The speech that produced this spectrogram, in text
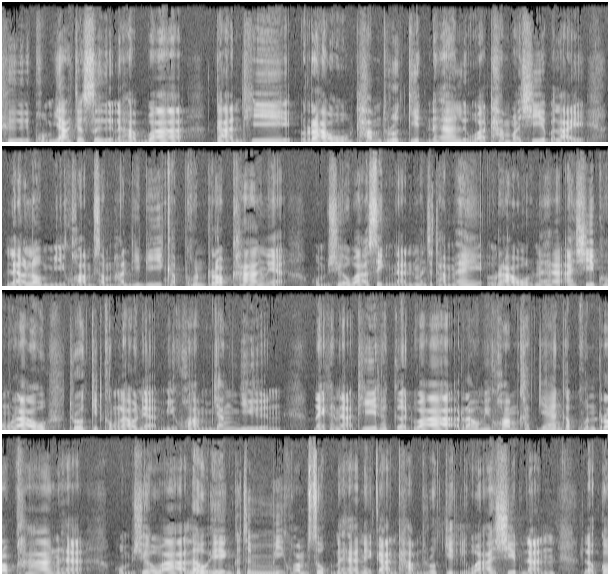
คือผมอยากจะสื่อนะครับว่า การที่เราทำธุรกิจนะฮะหรือว่าทำอาชีพอะไร แล้วเรามีความสัมพันธ์ที่ดีกับคนรอบข้างเนี่ยผมเชื่อว่าสิ่งนั้นมันจะทำให้เรานะฮะอาชีพของเราธุรกิจของเราเนี่ยมีความยั่งยืน ในขณะที่ถ้าเกิดว่าเรามีความขัดแย้งกับคนรอบข้างนะฮะผมเชื่อว่าเราเองก็จะไม่มีความสุขนะฮะในการทำธุรกิจหรือว่าอาชีพนั้น แล้วก็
